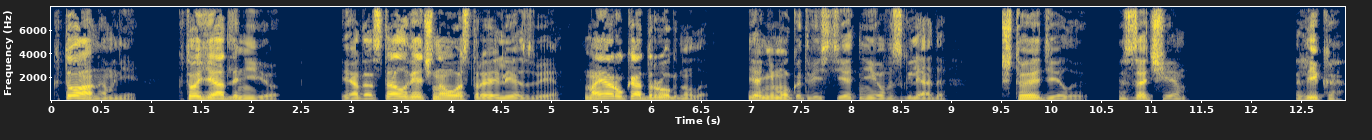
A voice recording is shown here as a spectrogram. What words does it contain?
Кто она мне? Кто я для нее? Я достал вечно острое лезвие. Моя рука дрогнула. Я не мог отвести от нее взгляда. Что я делаю? Зачем? «Лика»,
